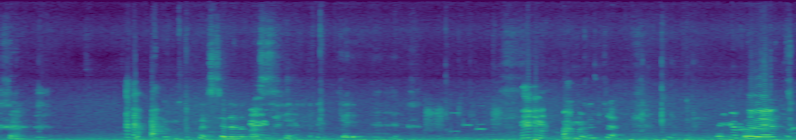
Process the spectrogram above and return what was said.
Questo non lo posso dire. Cioè, Perché l'ho detto?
